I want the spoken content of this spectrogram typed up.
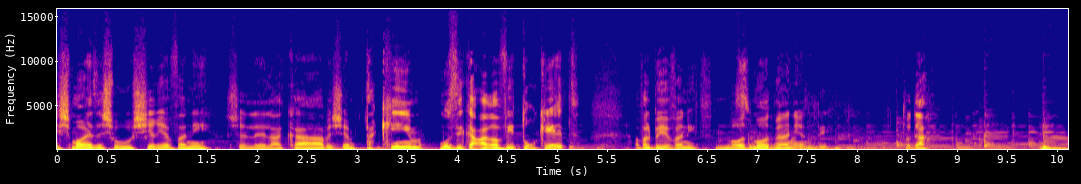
לשמוע איזשהו שיר יווני של אה, להקה בשם תקים, מוזיקה ערבית-טורקית, אבל ביוונית. Mm, מאוד מאוד מעניין. לי. תודה. thank you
